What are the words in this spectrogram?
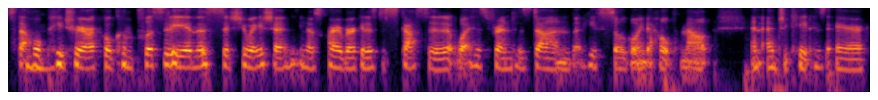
So that whole mm-hmm. patriarchal complicity in this situation, you know, Squire Birkett is disgusted at what his friend has done, but he's still going to help him out and educate his heir,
